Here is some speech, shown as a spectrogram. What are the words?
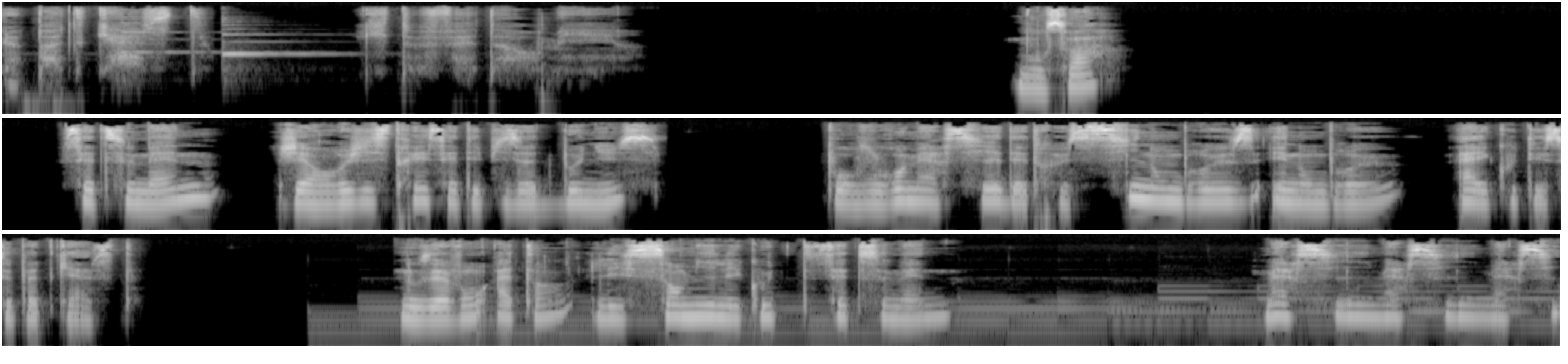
le podcast qui te fait dormir. Bonsoir. Cette semaine, j'ai enregistré cet épisode bonus pour vous remercier d'être si nombreuses et nombreux à écouter ce podcast. Nous avons atteint les 100 000 écoutes cette semaine. Merci, merci, merci.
